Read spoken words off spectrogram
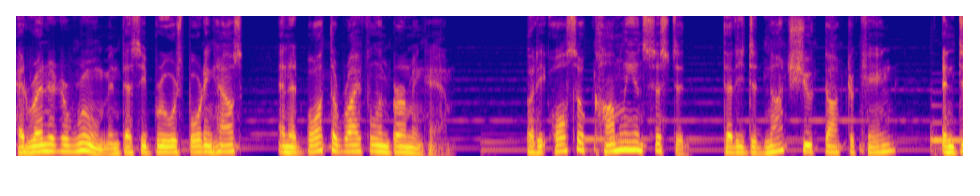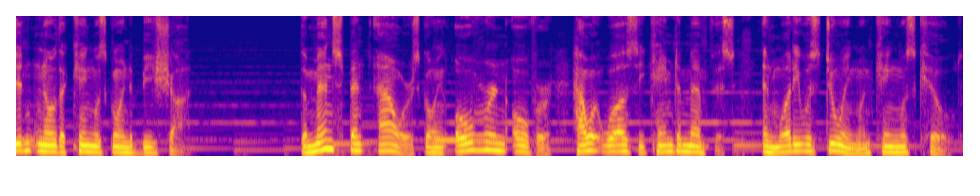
had rented a room in Bessie Brewer's boarding house, and had bought the rifle in Birmingham. But he also calmly insisted that he did not shoot Dr. King and didn't know that King was going to be shot. The men spent hours going over and over how it was he came to Memphis and what he was doing when King was killed.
